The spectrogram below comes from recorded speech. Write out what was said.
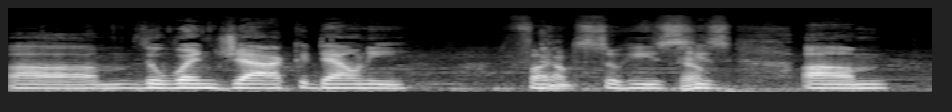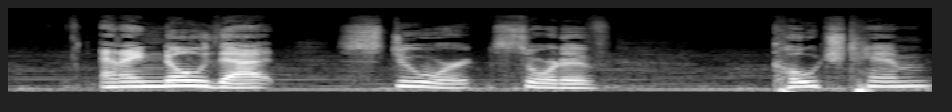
um, the Wenjack Downie Fund. Yep. So he's Yep. he's um, and I know that Stuart sort of coached him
